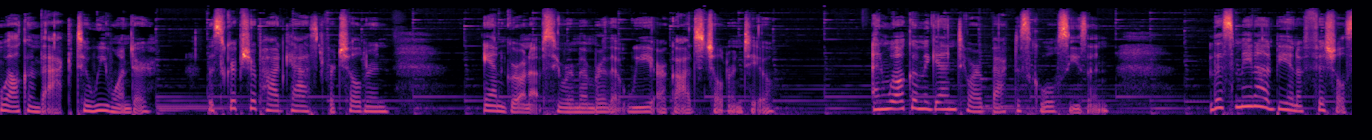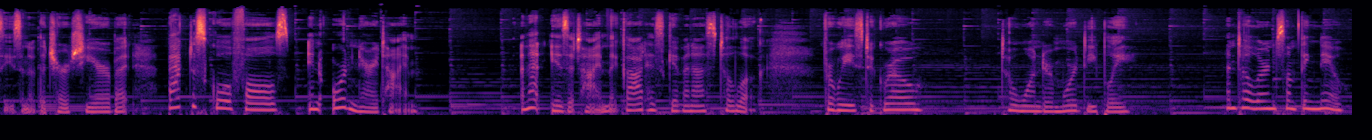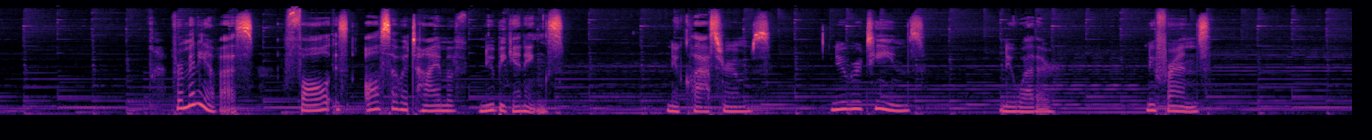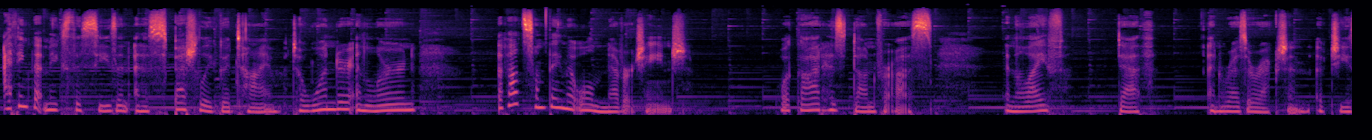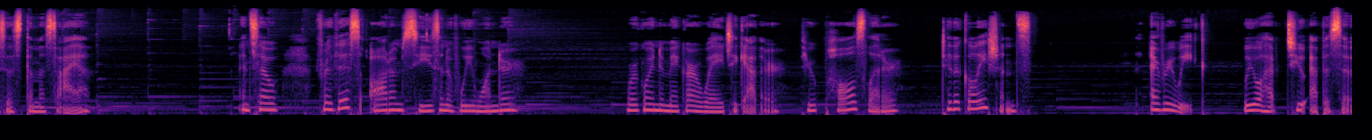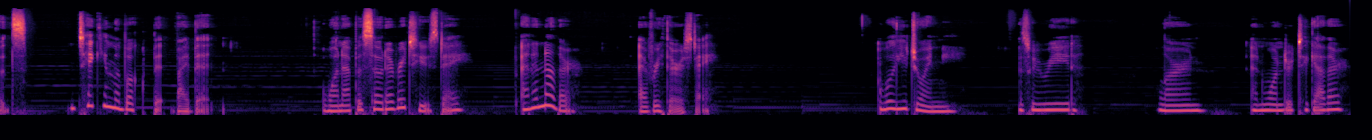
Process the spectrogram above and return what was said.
Welcome back to We Wonder, the scripture podcast for children and grown-ups who remember that we are God's children too. And welcome again to our back to school season. This may not be an official season of the church year, but back to school falls in ordinary time. And that is a time that God has given us to look for ways to grow, to wonder more deeply, and to learn something new. For many of us, fall is also a time of new beginnings, new classrooms, new routines, new weather, new friends. I think that makes this season an especially good time to wonder and learn about something that will never change what God has done for us in the life, death, and resurrection of Jesus the Messiah. And so, for this autumn season of We Wonder, we're going to make our way together through Paul's letter to the Galatians. Every week, we will have two episodes, taking the book bit by bit. One episode every Tuesday, and another every Thursday. Will you join me as we read, learn, and wonder together?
